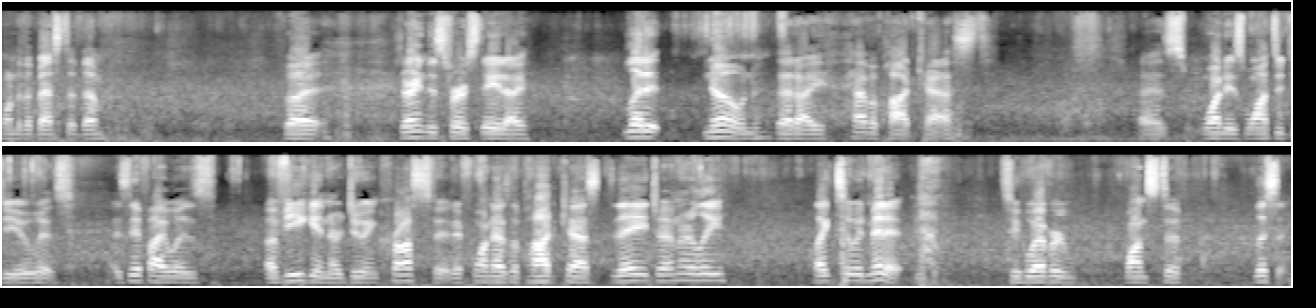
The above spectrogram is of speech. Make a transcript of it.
one of the best of them. But during this first date, I let it known that I have a podcast, as one is wont to do, as, as if I was a vegan or doing CrossFit. If one has a podcast, they generally like to admit it to whoever wants to listen.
